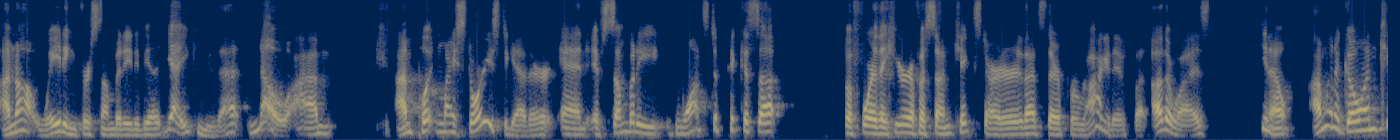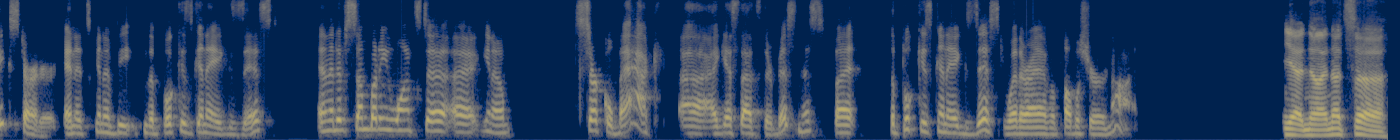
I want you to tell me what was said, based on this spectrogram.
I'm not waiting for somebody to be like, yeah, you can do that. No, I'm I'm putting my stories together, and if somebody wants to pick us up before they hear of us on Kickstarter, that's their prerogative. But otherwise, you know, I'm going to go on Kickstarter, and it's going to be the book is going to exist, and then if somebody wants to, uh, you know, circle back, uh, I guess that's their business. But the book is going to exist whether I have a publisher or not. Yeah, no, and that's uh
